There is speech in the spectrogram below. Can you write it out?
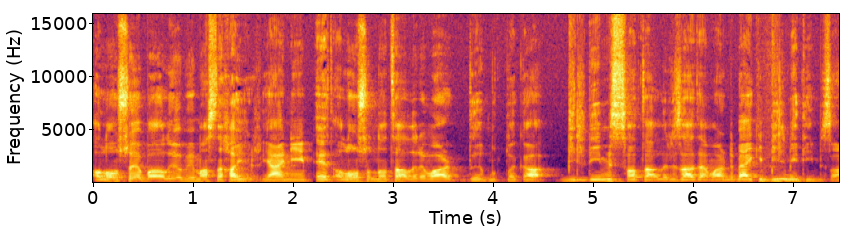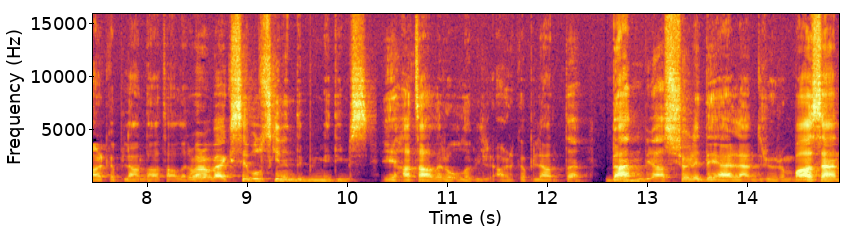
Alonso'ya bağlıyor muyum? Aslında hayır. Yani evet Alonso'nun hataları vardı mutlaka. Bildiğimiz hataları zaten vardı. Belki bilmediğimiz arka planda hataları var. Ama belki Sebulski'nin de bilmediğimiz e, hataları olabilir arka planda. Ben biraz şöyle değerlendiriyorum. Bazen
